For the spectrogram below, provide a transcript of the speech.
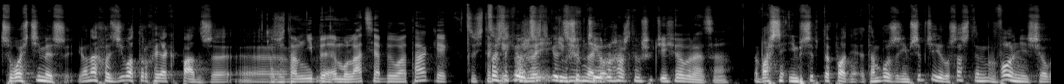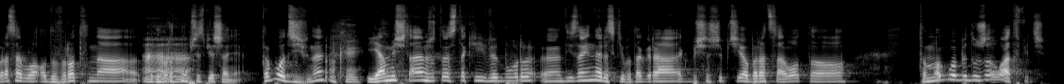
czułości myszy. I ona chodziła trochę jak pad, że... E, że tam niby emulacja była tak? Jak coś takiego, coś takiego że im dziwnego. szybciej ruszasz, tym szybciej się obraca. Właśnie, im szybciej, dokładnie. Tam było, że im szybciej ruszasz, tym wolniej się obraca, było odwrotna, odwrotne przyspieszenie. To było dziwne. Okay. I ja myślałem, że to jest taki wybór e, designerski, bo ta gra jakby się szybciej obracało, to, to mogłoby dużo ułatwić.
